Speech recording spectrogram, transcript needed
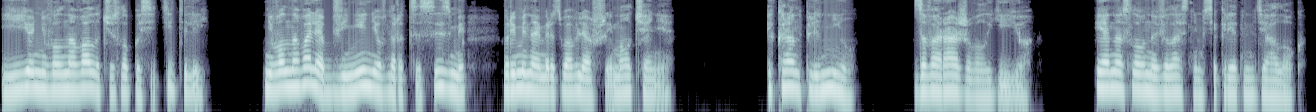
Ее не волновало число посетителей, не волновали обвинения в нарциссизме, временами разбавлявшие молчание. Экран пленил, завораживал ее, и она словно вела с ним секретный диалог.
